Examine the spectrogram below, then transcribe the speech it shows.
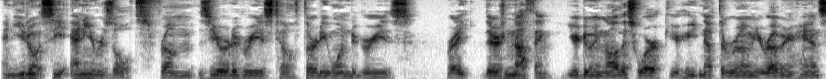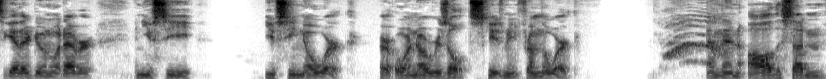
And you don't see any results from zero degrees till 31 degrees, right? There's nothing. You're doing all this work, you're heating up the room, you're rubbing your hands together, doing whatever, and you see you see no work or, or no results, excuse me, from the work. And then all of a sudden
